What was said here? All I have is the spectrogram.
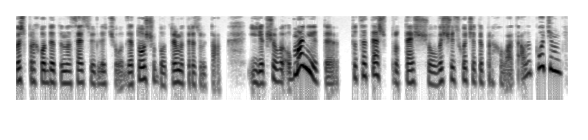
ви ж приходите на сесію для чого? Для того, щоб отримати результат. І якщо ви обманюєте, то це теж про те, що ви щось хочете приховати. Але потім в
